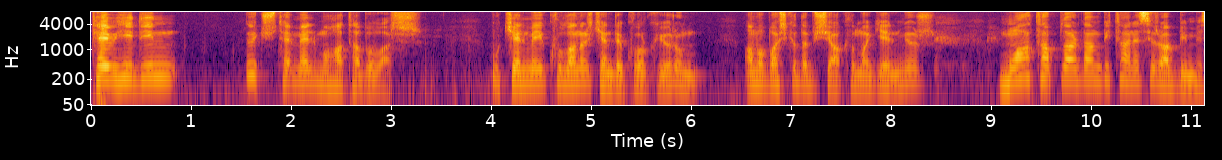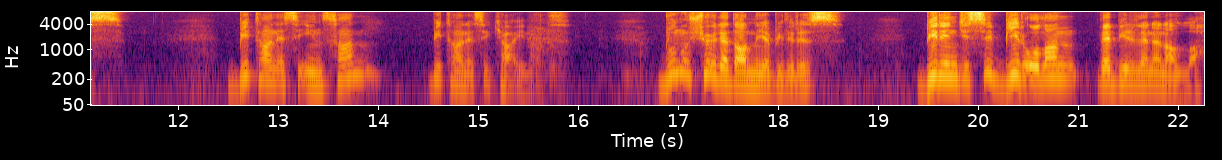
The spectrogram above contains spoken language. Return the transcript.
tevhidin üç temel muhatabı var. Bu kelimeyi kullanırken de korkuyorum ama başka da bir şey aklıma gelmiyor. Muhataplardan bir tanesi Rabbimiz. Bir tanesi insan bir tanesi kainat. Bunu şöyle de anlayabiliriz. Birincisi bir olan ve birlenen Allah.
